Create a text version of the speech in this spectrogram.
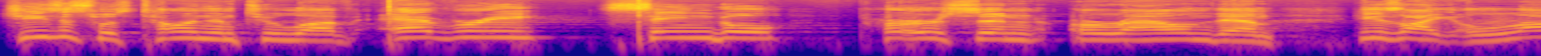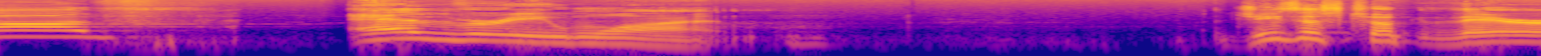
Jesus was telling them to love every single person around them. He's like, love everyone. Jesus took their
